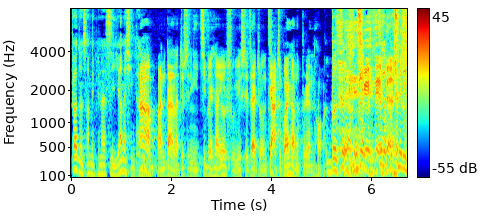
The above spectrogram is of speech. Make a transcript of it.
标准商品平台是一样的形态？那完蛋了，就是你基本上又属于是在这种价值观上的不认同了。不是这个，这个这个不确定，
